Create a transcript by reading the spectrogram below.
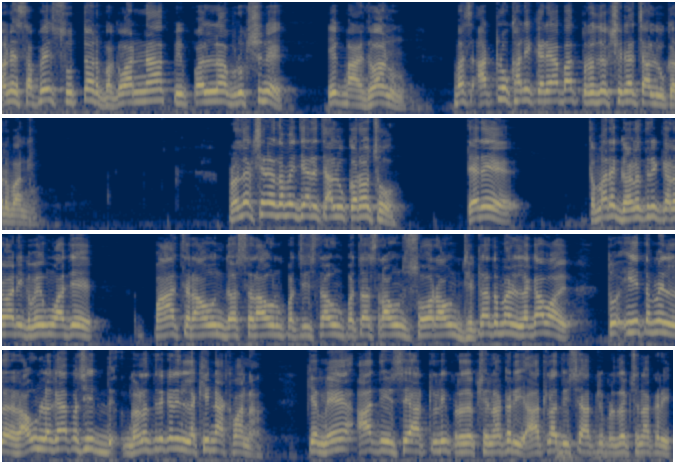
અને સફેદ સૂતર ભગવાનના પીપલના વૃક્ષને એક બાંધવાનું. બસ આટલું ખાલી કર્યા બાદ પ્રદક્ષિણા ચાલુ કરવાની. પ્રદક્ષિણા તમે જ્યારે ચાલુ કરો છો, ત્યારે તમારે ગણતરી કરવાની કે ભાઈ હું આજે પાંચ રાઉન્ડ, દસ રાઉન્ડ, પચીસ રાઉન્ડ, પચાસ રાઉન્ડ, સો રાઉન્ડ જેટલા તમારે લગાવવા હોય, તો એ તમે રાઉન્ડ લગાવ્યા પછી ગણતરી કરીને લખી નાખવાના. કે મેં આ દિવસે આટલી પ્રદક્ષિણા કરી, આટલા દિવસે આટલી પ્રદક્ષિણા કરી.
